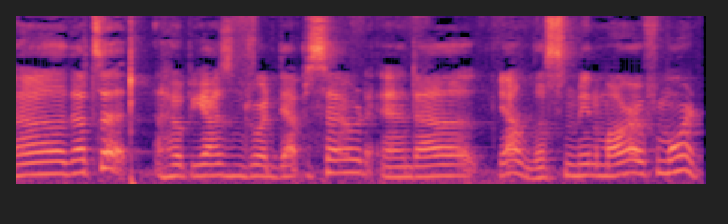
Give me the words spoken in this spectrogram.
Uh, that's it. I hope you guys enjoyed the episode, and uh, yeah, listen to me tomorrow for more.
